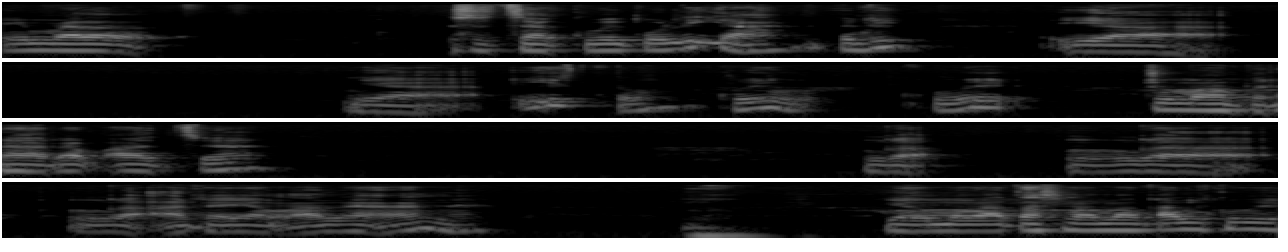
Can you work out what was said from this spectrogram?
email sejak gue kuliah. Jadi ya ya itu. Gue gue cuma berharap aja nggak nggak nggak ada yang aneh-aneh. Yang mengatasnamakan gue.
